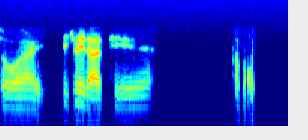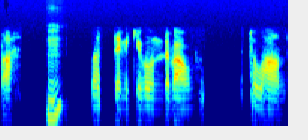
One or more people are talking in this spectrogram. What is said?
Så eh, gick vidare till topp åtta. Mm. Mötte Micke Wunderbaum. Tog hand.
